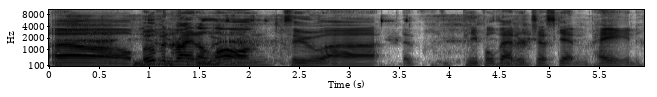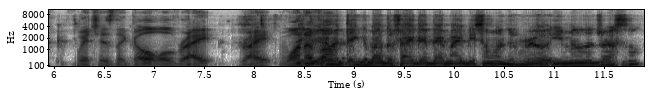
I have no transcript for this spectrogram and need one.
Oh, moving right along to uh, people that are just getting paid, which is the goal, right? Right? One Did of you ever them. think about the fact that that might be someone's real email address, though?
